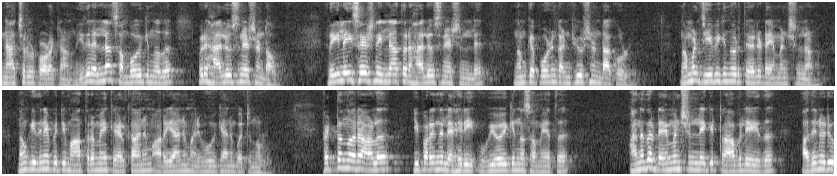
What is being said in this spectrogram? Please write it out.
നാച്ചുറൽ പ്രോഡക്റ്റാണെന്ന് ഇതിലെല്ലാം സംഭവിക്കുന്നത് ഒരു ഹാലൂസിനേഷൻ ഉണ്ടാവും. റിയലൈസേഷൻ ഇല്ലാത്തൊരു ഹാലൂസിനേഷനിൽ നമുക്ക് എപ്പോഴും കൺഫ്യൂഷൻ ഉണ്ടാക്കുകയുള്ളൂ. നമ്മൾ ജീവിക്കുന്ന ഒരു തേർഡ് ഡയമെൻഷനിലാണ് നമുക്ക് ഇതിനെപ്പറ്റി മാത്രമേ കേൾക്കാനും അറിയാനും അനുഭവിക്കാനും പറ്റുന്നുള്ളൂ. പെട്ടെന്ന് ഒരാൾ ഈ പറയുന്ന ലഹരി ഉപയോഗിക്കുന്ന സമയത്ത് അനദർ ഡയമെൻഷനിലേക്ക് ട്രാവൽ ചെയ്ത് അതിനൊരു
